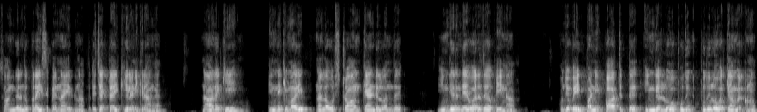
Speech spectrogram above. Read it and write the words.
ஸோ அங்கேருந்து ப்ரைஸ் இப்போ என்ன ஆயிருக்குன்னா ரிஜெக்ட் ஆகி கீழே நிற்கிறாங்க நாளைக்கு இன்னைக்கு மாதிரி நல்ல ஒரு ஸ்ட்ராங் கேண்டில் வந்து இங்கிருந்தே வருது அப்படின்னா கொஞ்சம் வெயிட் பண்ணி பார்த்துட்டு இங்கே லோ புது புது லோ வைக்காமல் இருக்கணும்.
